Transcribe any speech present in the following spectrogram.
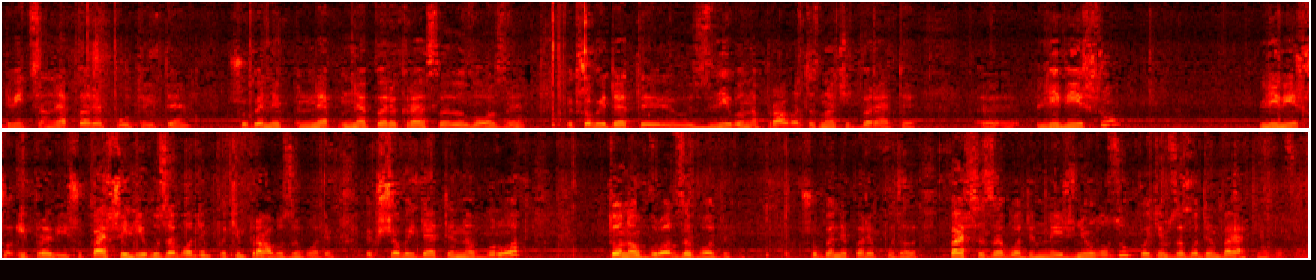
Дивіться, не перепутайте, щоб ви не, не, не перекреслили лози. Якщо ви йдете зліва направо, то значить берете е, лівішу, лівішу і правішу. Перше ліву заводимо, потім праву заводимо. Якщо ви йдете наоборот, то наоборот заводимо, щоб ви не перепутали. Перше заводимо нижню лозу, потім заводимо верхню лозу.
